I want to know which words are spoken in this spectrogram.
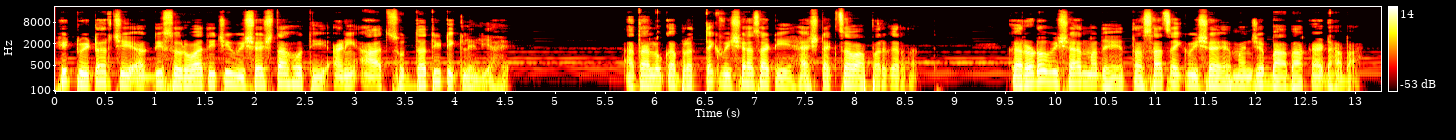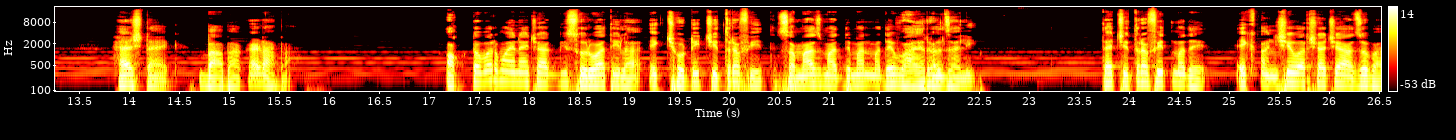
ही ट्विटरची अगदी सुरुवातीची विशेषता होती आणि आज सुद्धा ती टिकलेली आहे. आता लोक प्रत्येक विषयासाठी हॅशटॅगचा वापर करतात. करोडो विषयांमध्ये तसाच एक विषय म्हणजे बाबा का ढाबा. हॅशटॅग बाबा का ढाबा. ऑक्टोबर महिन्याच्या अगदी सुरुवातीला एक छोटी चित्रफीत समाज माध्यमांमध्ये व्हायरल झाली. त्या चित्रफीतमध्ये एक ऐंशी वर्षाचे आजोबा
